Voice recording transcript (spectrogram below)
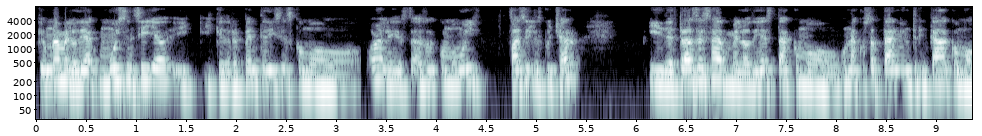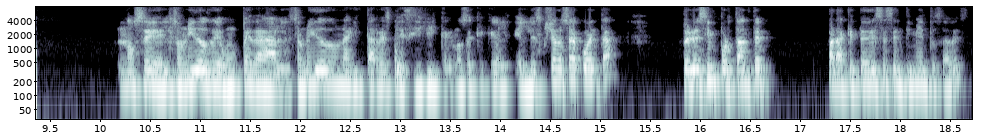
que una melodía muy sencilla y, y que de repente dices como, órale, está como muy fácil de escuchar y detrás de esa melodía está como una cosa tan intrincada como, no sé, el sonido de un pedal, el sonido de una guitarra específica, no sé qué, que el, el escuchar no se da cuenta, pero es importante para que te dé ese sentimiento, ¿sabes?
